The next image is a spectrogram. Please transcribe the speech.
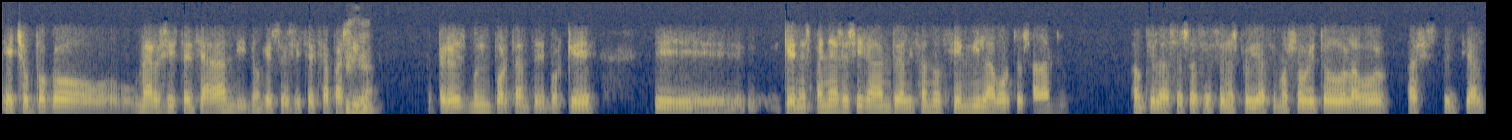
hecho un poco una resistencia a Gandhi, ¿no? Que es resistencia pasiva, pero es muy importante porque eh, que en España se sigan realizando 100.000 abortos al año, aunque las asociaciones hoy hacemos sobre todo labor asistencial,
